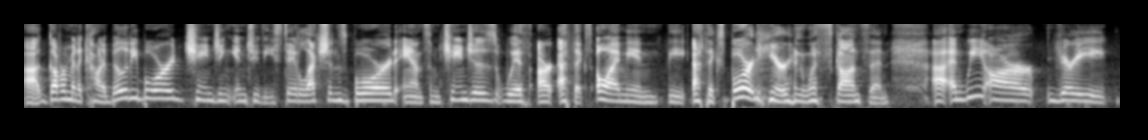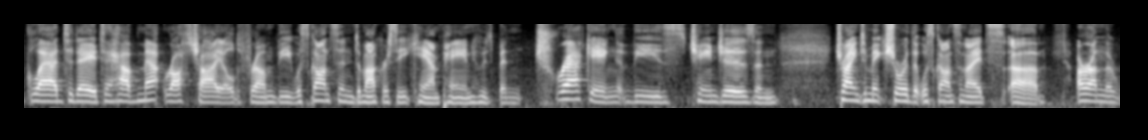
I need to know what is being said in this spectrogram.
uh, Government Accountability Board changing into the State Elections Board and some changes with our ethics. Oh, I mean, the Ethics Board here in Wisconsin. Uh, and we are very glad today to have Matt Rothschild from the Wisconsin Democracy Campaign, who's been tracking these changes and trying to make sure that Wisconsinites uh, are on the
